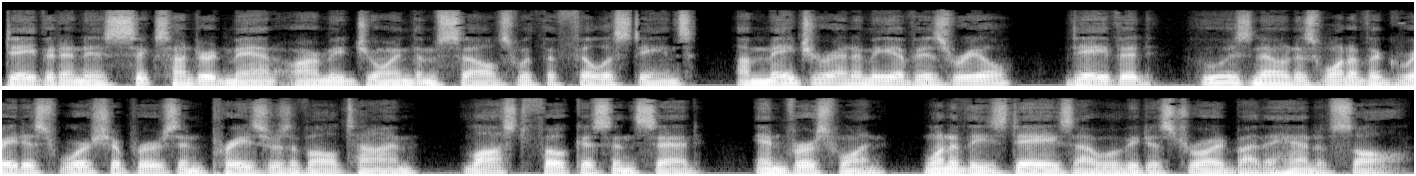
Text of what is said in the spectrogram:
David and his 600 man army joined themselves with the Philistines, a major enemy of Israel, David, who is known as one of the greatest worshippers and praisers of all time, lost focus and said, in verse 1, One of these days I will be destroyed by the hand of Saul.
